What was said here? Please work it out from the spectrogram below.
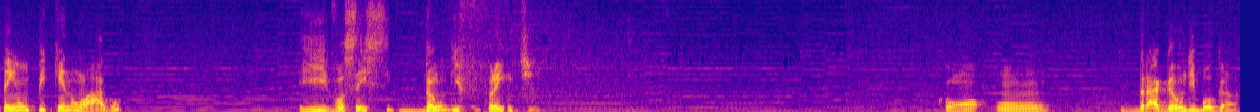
Tem um pequeno lago. E vocês se dão de frente com um dragão de Bogan.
